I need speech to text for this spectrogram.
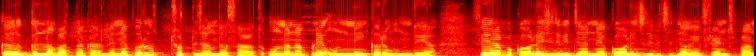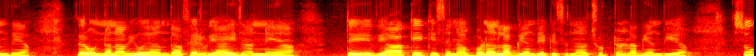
ਕ, ਗੱਲਾਂ ਬਾਤਾਂ ਕਰ ਲੈਂਦੇ ਹਾਂ, ਪਰ ਉਹ ਛੁੱਟ ਜਾਂਦਾ ਸਾਥ। ਉਹਨਾਂ ਨਾਲ ਆਪਣੇ ਉਨੇ ਹੀ ਕਰਮ ਹੁੰਦੇ ਆ। ਫਿਰ ਆਪਾਂ ਕਾਲਜ ਦੇ ਵਿੱਚ ਜਾਂਦੇ ਹਾਂ ਕਾਲਜ ਦੇ ਵਿੱਚ ਨਵੇਂ ਫਰੈਂਡਸ ਬਣਦੇ ਆ। ਫਿਰ ਉਹਨਾਂ ਨਾਲ ਵੀ ਹੋ ਜਾਂਦਾ। ਫਿਰ ਵਿਆਹ ਹੀ ਜਾਂਦੇ ਹਾਂ। ਅਤੇ ਵਿਆਹ ਕੇ ਕਿਸੇ ਨਾਲ ਬਣਨ ਲੱਗ ਜਾਂਦੀ ਆ, ਕਿਸੇ ਨਾਲ ਛੁੱਟਣ ਲੱਗ ਜਾਂਦੀ ਆ। ਸੋ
